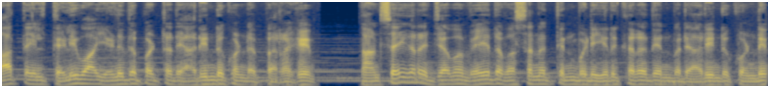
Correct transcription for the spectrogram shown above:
வார்த்தையில் தெளிவாய் எழுதப்பட்டதை அறிந்து கொண்ட பிறகு நான் செய்கிற ஜபம் வேத வசனத்தின்படி இருக்கிறது என்பதை அறிந்து கொண்டு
